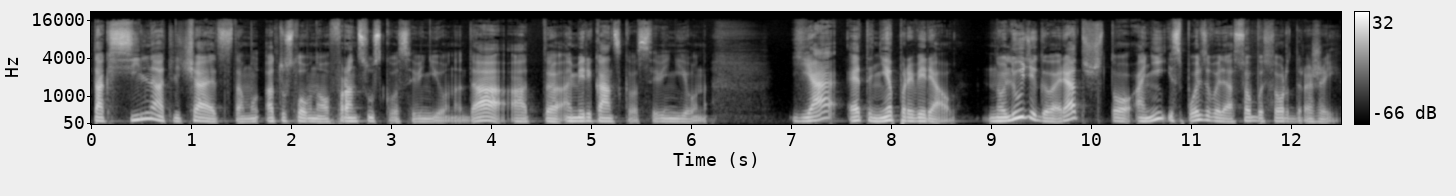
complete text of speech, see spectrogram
так сильно отличается там, от условного французского савиньона, да, от э, американского савиньона. Я это не проверял. Но люди говорят, что они использовали особый сорт дрожжей,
